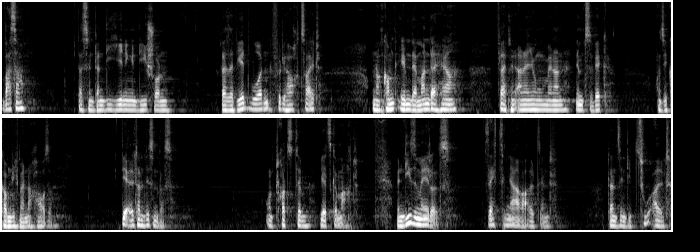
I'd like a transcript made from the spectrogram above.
Wasser. Das sind dann diejenigen, die schon reserviert wurden für die Hochzeit. Und dann kommt eben der Mann daher, vielleicht mit anderen jungen Männern, nimmt sie weg und sie kommen nicht mehr nach Hause. Die Eltern wissen das. Und trotzdem wird es gemacht. Wenn diese Mädels 16 Jahre alt sind, dann sind die zu alt,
